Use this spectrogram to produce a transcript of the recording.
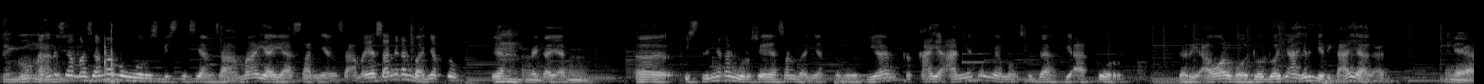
Singgungan. Karena sama-sama mengurus bisnis yang sama, yayasan yang sama. Yayasannya kan banyak tuh, ya Hmm. mereka ya. Hmm. Eh, istrinya kan ngurus yayasan banyak. Kemudian kekayaannya kan memang sudah diatur dari awal bahwa dua-duanya akhirnya jadi kaya kan. Iya.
